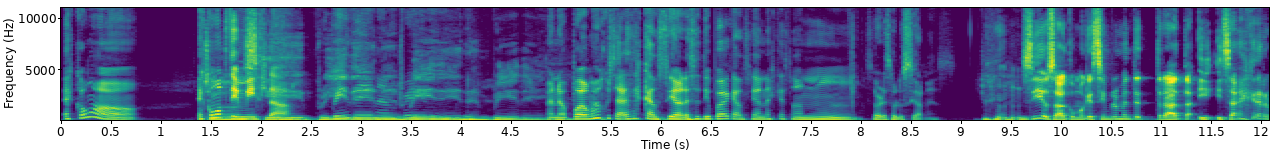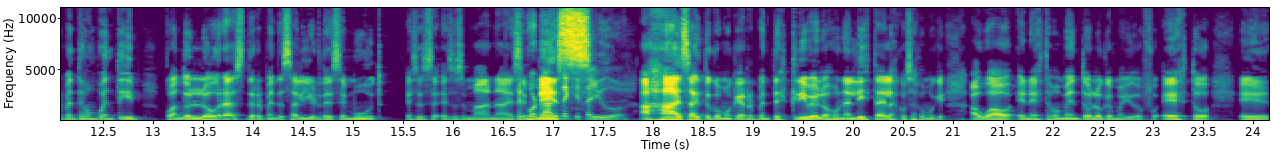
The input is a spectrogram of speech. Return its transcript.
es como... Es como Just optimista. breathing and breathing and breathing. Bueno, podemos escuchar esas canciones, ese tipo de canciones que son mm, sobre soluciones. Sí, o sea, como que simplemente trata. Y, y sabes que de repente es un buen tip. Cuando logras de repente salir de ese mood, ese- esa semana, ese Recordarte mes. que te ayudó. Ajá, exacto. Como que de repente escríbelo, es una lista de las cosas como que, ah, wow, en este momento lo que me ayudó fue esto, eh,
